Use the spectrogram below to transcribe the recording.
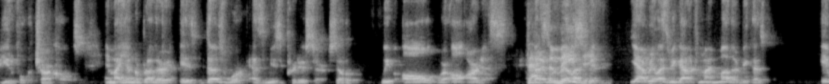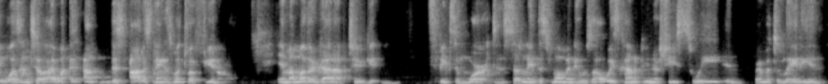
beautiful with charcoals. And my younger brother is does work as a music producer. So we've all we're all artists. That's amazing. yeah, I realized we got it from my mother because it wasn't until I went um, this oddest thing. I went to a funeral, and my mother got up to get speak some words, and suddenly this woman who was always kind of you know she's sweet and very much a lady and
